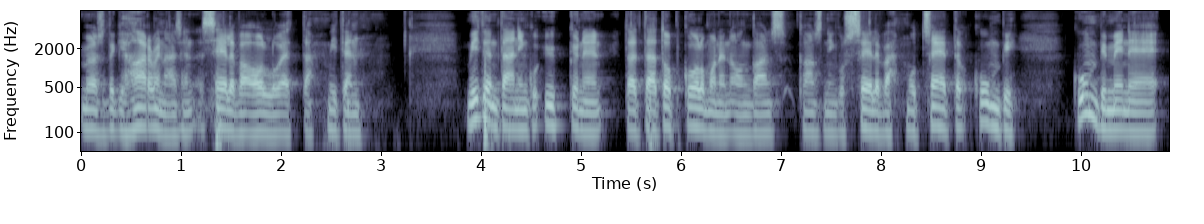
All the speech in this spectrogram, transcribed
myös jotenkin harvinaisen selvä ollut, että miten, miten tämä niin kuin ykkönen tai tämä top kolmonen on kans, kans niin kuin selvä, mutta se, että kumpi, kumpi menee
